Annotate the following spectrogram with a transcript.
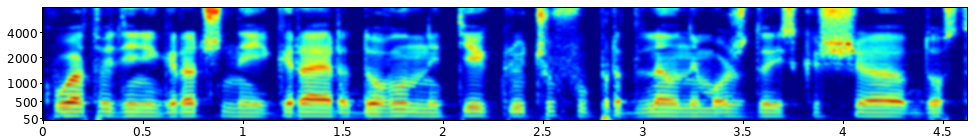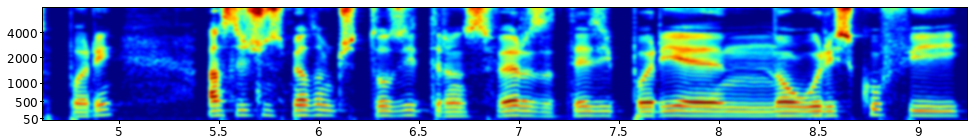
когато един играч не играе редовно, не ти е ключов, определено не можеш да искаш а, доста пари. Аз лично смятам, че този трансфер за тези пари е много рисков и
